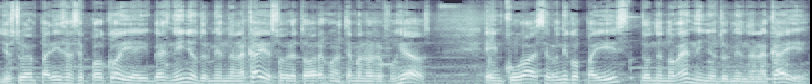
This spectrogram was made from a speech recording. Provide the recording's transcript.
yo estuve en París hace poco y ahí ves niños durmiendo en la calle, sobre todo ahora con el tema de los refugiados. En Cuba es el único país donde no ves niños durmiendo en la calle.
